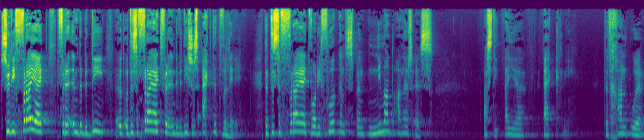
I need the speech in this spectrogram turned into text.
So die vryheid vir 'n individu, dit is 'n vryheid vir 'n individu soos ek dit wil hê. Dit is 'n vryheid waar die fokuspunt niemand anders is as die eie ek nie. Dit gaan oor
